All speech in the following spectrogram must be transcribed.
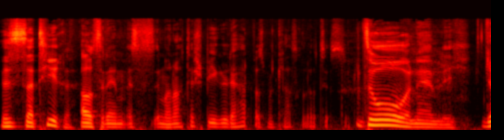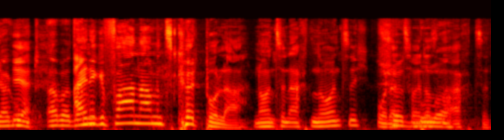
Das ist Satire. Außerdem ist es immer noch der Spiegel, der hat was mit Klaas Relotius zu tun. So nämlich. Ja gut, Hier, aber dann, Eine Gefahr namens Köttbullar 1998 oder Köttbullar. 2018.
